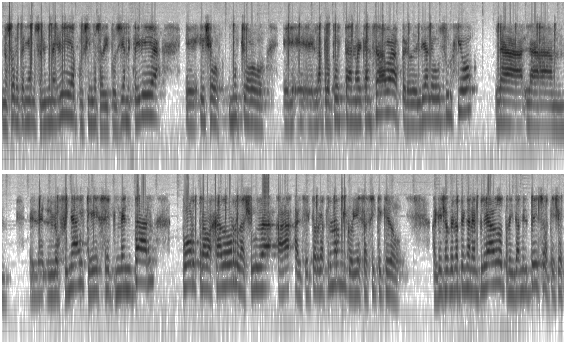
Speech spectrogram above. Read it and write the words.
nosotros teníamos alguna idea, pusimos a disposición esta idea, eh, ellos mucho, eh, eh, la propuesta no alcanzaba, pero del diálogo surgió la, la, mm, lo final, que es segmentar por trabajador la ayuda al sector gastronómico y es así que quedó. Aquellos que no tengan empleados, 30 mil pesos, aquellos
